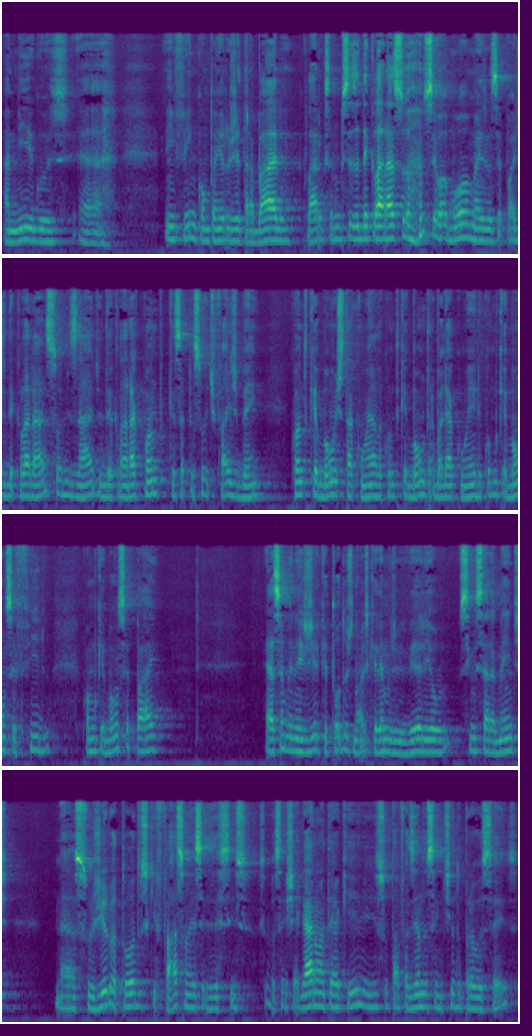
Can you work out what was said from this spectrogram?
amigos, é, enfim, companheiros de trabalho. Claro que você não precisa declarar o seu amor, mas você pode declarar sua amizade, declarar quanto que essa pessoa te faz bem, quanto que é bom estar com ela, quanto que é bom trabalhar com ele, como que é bom ser filho, como que é bom ser pai. Essa é uma energia que todos nós queremos viver e eu, sinceramente, né? Sugiro a todos que façam esse exercício. Se vocês chegaram até aqui e isso está fazendo sentido para vocês,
